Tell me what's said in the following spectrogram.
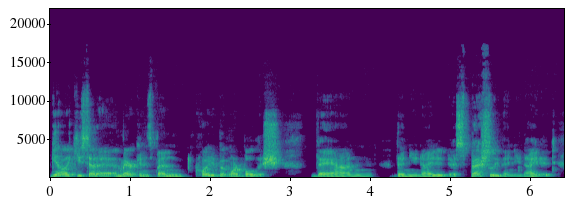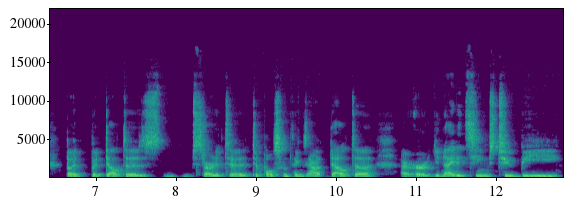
Yeah, like you said, uh, American's been quite a bit more bullish than than United, especially than United. But but Delta's started to to pull some things out. Delta or, or United seems to be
